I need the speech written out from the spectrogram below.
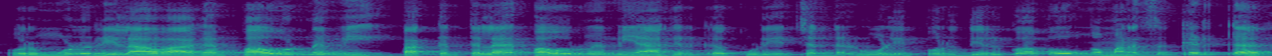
ஒரு முழு நிலாவாக பௌர்ணமி பக்கத்துல பௌர்ணமியாக இருக்கக்கூடிய சந்திரன் ஒளி பொருந்தி இருக்கும். அப்போ உங்க மனசு கெடுக்காது.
